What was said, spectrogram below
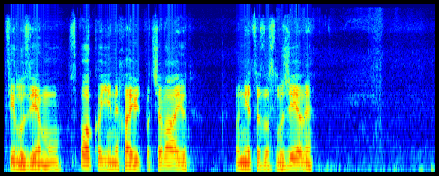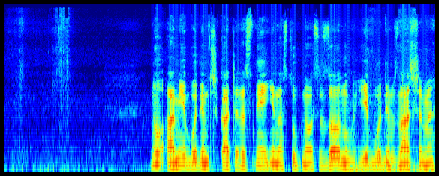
цілу зиму спокої, нехай відпочивають. Вони це заслужили. Ну, а ми будемо чекати весни і наступного сезону і будемо з нашими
